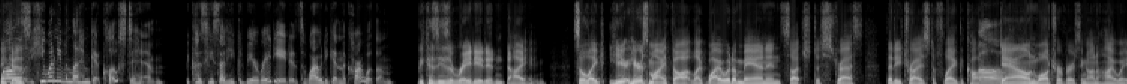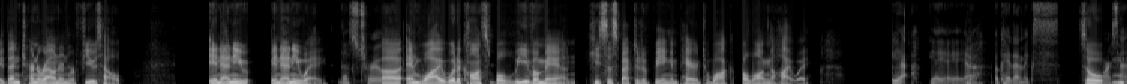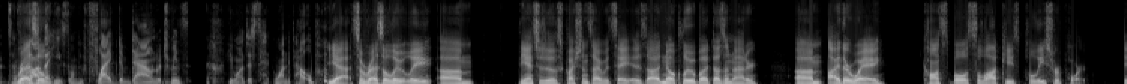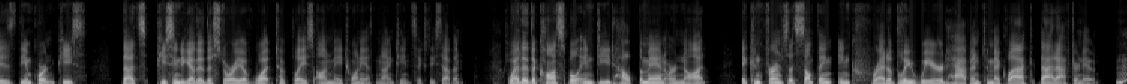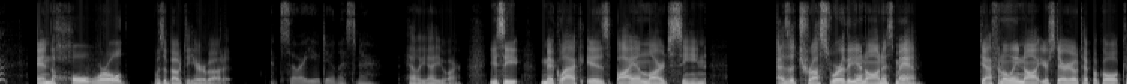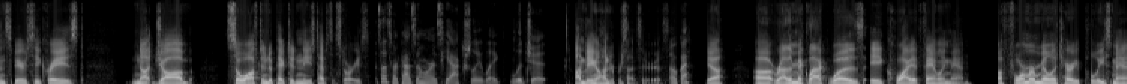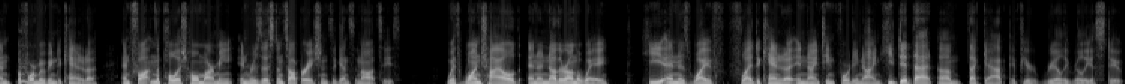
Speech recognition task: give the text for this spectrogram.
because well, he wouldn't even let him get close to him because he said he could be irradiated. So why would he get in the car with him? because he's irradiated and dying. So like here here's my thought. Like why would a man in such distress that he tries to flag the cop Oh. down while traversing on a highway then turn around and refuse help in any in any way? That's true. Uh, and why would a constable leave a man he suspected of being impaired to walk along the highway? Yeah. Yeah, yeah, yeah, yeah. yeah. Okay, that makes So more sense. I resol- forgot that he's the one who flagged him down, which means he wanted wanted help. yeah, so resolutely, um, the answer to those questions I would say is uh, no clue, but it doesn't matter. Um, either way, Constable Solotki's police report is the important piece that's piecing together the story of what took place on May 20th, 1967. Whether the constable indeed helped the man or not, it confirms that something incredibly weird happened to Miklak that afternoon. Hmm. And the whole world was about to hear about it. And so are you, dear listener. Hell yeah, you are. You see, Miklak is by and large seen as a trustworthy and honest man. Definitely not your stereotypical conspiracy crazed nut job so often depicted in these types of stories. Is that sarcasm or is he actually like legit? I'm being 100% serious. Okay. Yeah. Uh, rather, Miklak was a quiet family man, a former military policeman before moving to Canada, and fought in the Polish Home Army in resistance operations against the Nazis. With one child and another on the way, he and his wife fled to Canada in 1949. He did that um, that gap, if you're really really astute,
